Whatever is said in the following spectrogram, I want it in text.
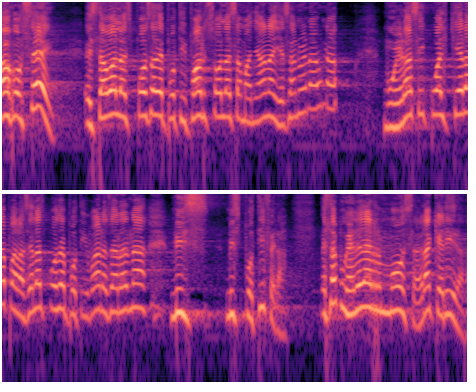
A José estaba la esposa de Potifar sola esa mañana y esa no era una mujer así cualquiera para ser la esposa de Potifar, o sea, era una mis, mis potífera. Esa mujer era hermosa, era querida.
